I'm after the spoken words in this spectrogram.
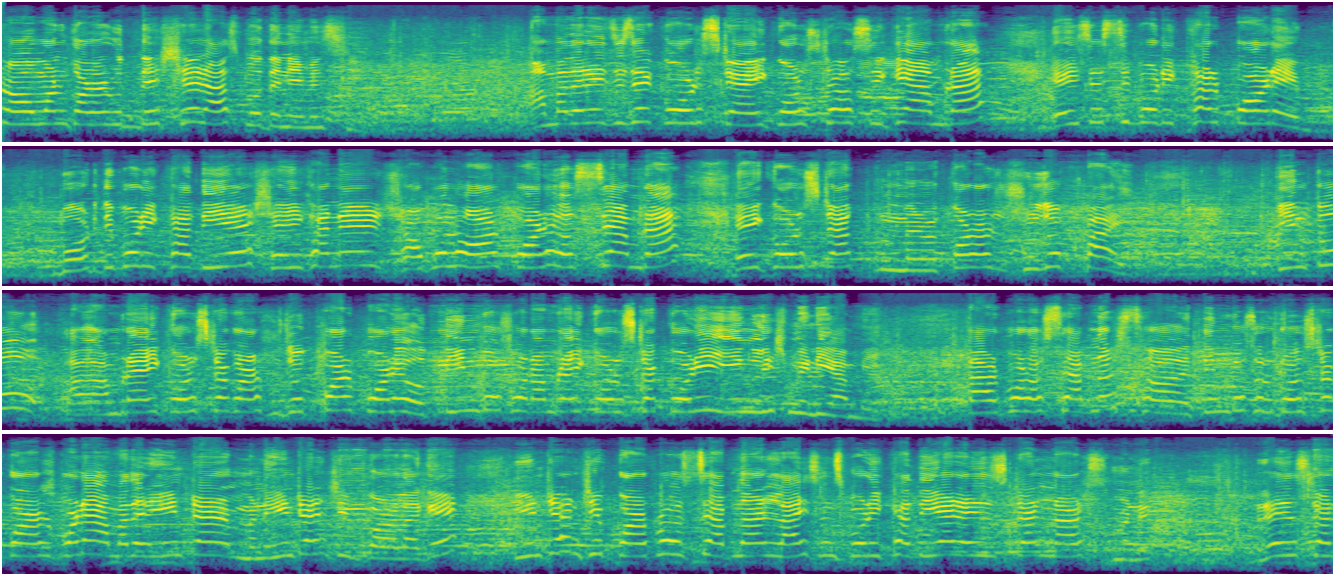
রাজপথে নেমেছি। আমাদের এই যে কোর্সটা এই কোর্সটা হচ্ছে কি আমরা এইচএসসি পরীক্ষার পরে ভর্তি পরীক্ষা দিয়ে সেইখানে সফল হওয়ার পরে হচ্ছে আমরা এই কোর্সটা করার সুযোগ পাই। কিন্তু আমরা এই কোর্সটা করার সুযোগ পাওয়ার পরেও তিন বছর আমরা এই কোর্সটা করি ইংলিশ মিডিয়ামে তারপর হচ্ছে আপনার ছ- তিন বছর কোর্সটা করার পরে আমাদের ইন্টার মানে ইন্টার্নশিপ করা লাগে ইন্টার্নশিপ করার পর হচ্ছে আপনার লাইসেন্স পরীক্ষা দিয়ে রেজিস্টার নার্স মানে রেজিস্টার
